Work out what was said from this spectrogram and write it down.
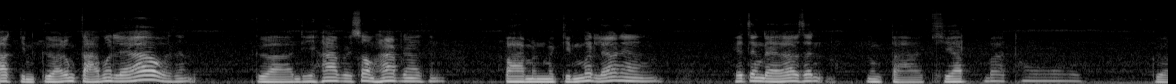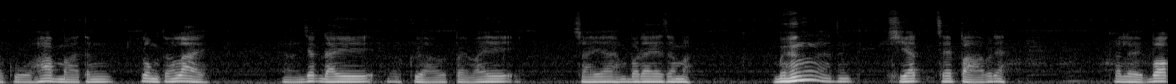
ลักกินเกลือลงตาหมดแล้วว่าซั่น ลืออันที่ห้าไปซ่องห้าบนะซั่นปลามันมากินหมดแล้วเนี่ยเฮ็ดจังใดแล้วซั่นน้องตาเครียดบาดโทเกลือกูห้ามมาทั้งลงทั้งไล่ยักใดเกลือไปไว้ใส่อะบ่ได้ซะมามึงเขียดใส่ป่าไปเนี่ยก็เลยบอก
